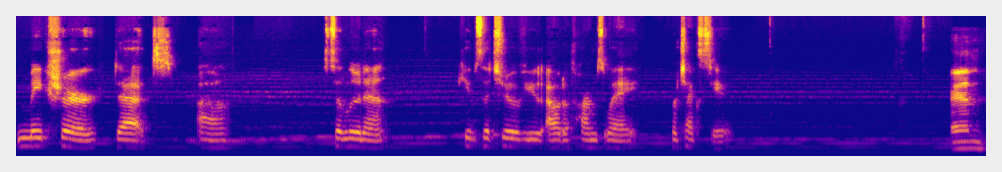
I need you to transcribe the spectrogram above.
make sure that uh, Selûne keeps the two of you out of harm's way, protects you. and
